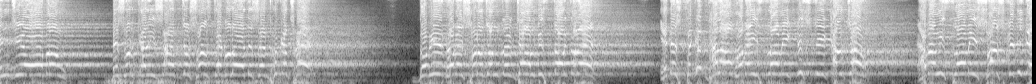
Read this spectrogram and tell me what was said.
এনজিও এবং বেসরকারি সাহায্য সংস্থাগুলো এদেশে ঢুকেছে। গভীরভাবে ষড়যন্ত্রের জাল বিস্তার করে এদেশ থেকে ঢালাওভাবে ইসলামিক কৃষ্টি কালচার এবং ইসলামী সংস্কৃতিকে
